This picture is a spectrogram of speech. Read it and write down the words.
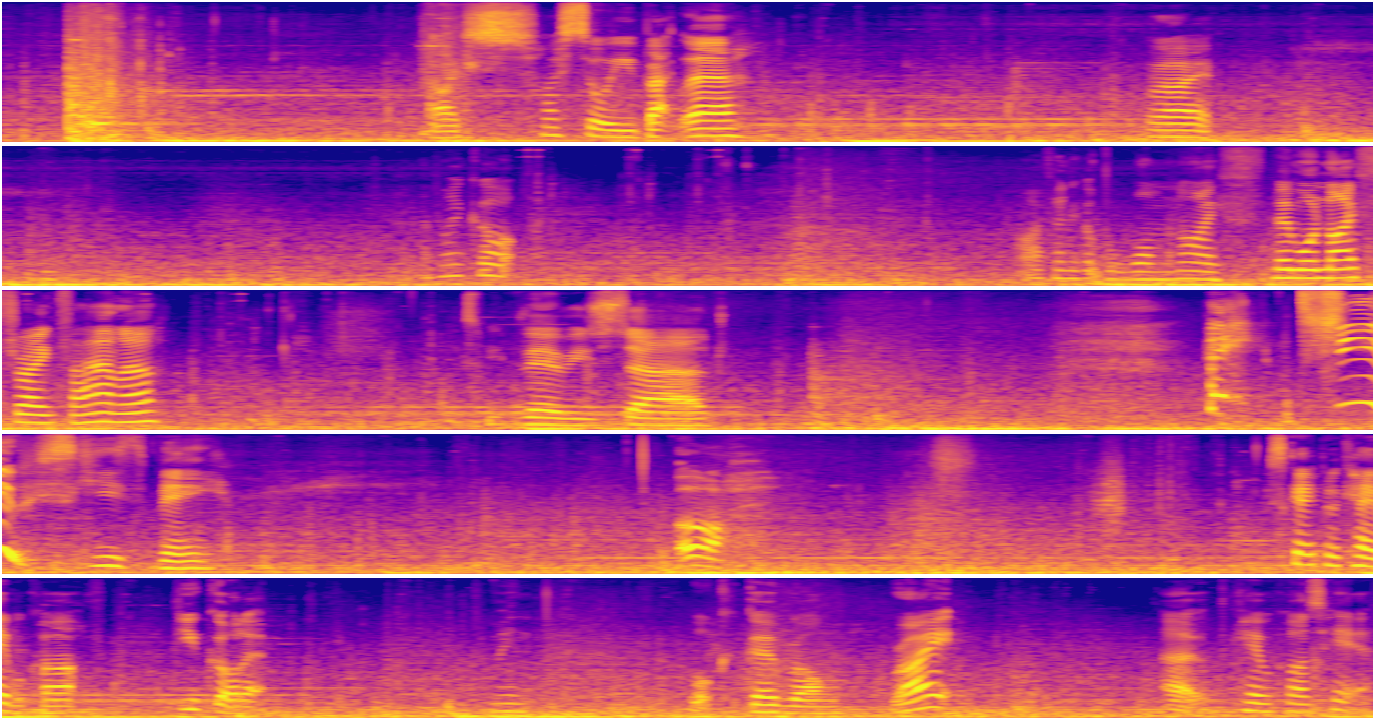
Nice. I saw you back there. Right. Have I got... Oh, I've only got the one knife. No more knife throwing for Hannah. Makes me very sad. Phew! Excuse me. Oh. Escaping a cable car. You got it. I mean, what could go wrong, right? Oh, the cable car's here.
